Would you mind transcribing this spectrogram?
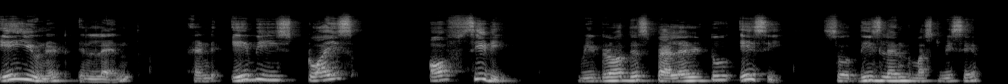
a unit in length and AB is twice of CD we draw this parallel to AC. So these length must be same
